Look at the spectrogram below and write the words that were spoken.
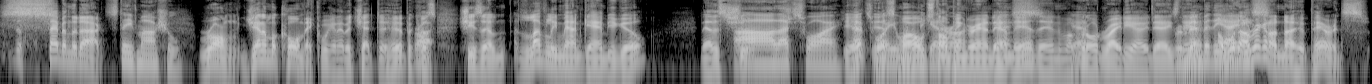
just stab in the dark. Steve Marshall. Wrong. Jenna McCormick. We're going to have a chat to her because she's a lovely Mount Gambier girl. Now this. Ah, that's why. Yeah, that's why my old to get her stomping ground down Yes, there. Then my yeah. good old radio days Remember there. the I, would- I reckon I'd know her parents.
